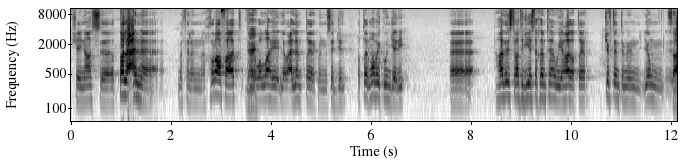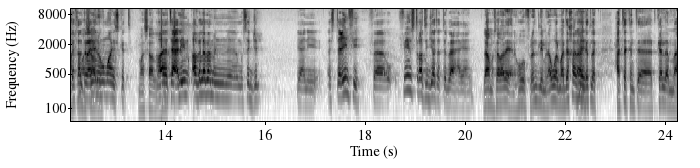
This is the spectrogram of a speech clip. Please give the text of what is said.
شيء ناس آه، اطلع عنه مثلا خرافات إنه إيه. والله لو علمت طيرك من مسجل الطير ما بيكون جريء. آه هذه الاستراتيجية استخدمتها ويا هذا الطير. شفت أنت من يوم علينا الله. وهو ما يسكت. ما شاء الله. هذا تعليم أغلبه من مسجل. يعني أستعين فيه. ففي استراتيجيات اتبعها يعني. لا ما شاء الله عليه. يعني هو فرندلي من أول ما دخل. أنا إيه. قلت لك حتى كنت أتكلم مع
